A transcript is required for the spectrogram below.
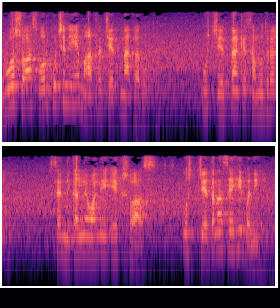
वो श्वास और कुछ नहीं है, मात्र चेतना का रूप है। उस चेतना के समुद्र से निकलने वाली एक श्वास उस चेतना से ही बनी है।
